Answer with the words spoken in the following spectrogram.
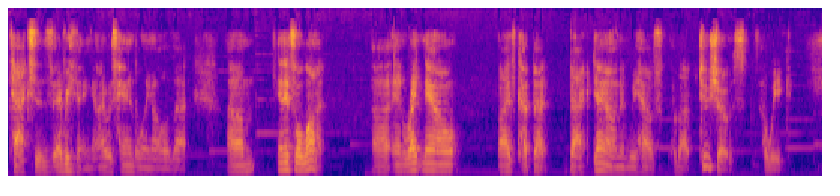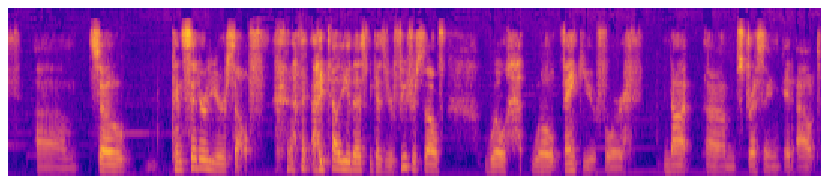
taxes, everything. I was handling all of that. Um, and it's a lot. Uh, and right now, I've cut that back down and we have about two shows a week. Um, so consider yourself. I tell you this because your future self will will thank you for not um, stressing it out.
